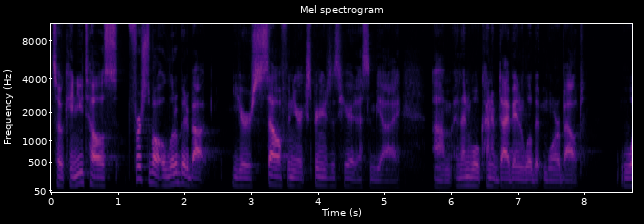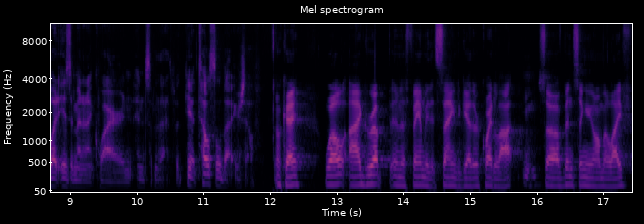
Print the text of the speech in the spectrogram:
so, can you tell us first of all a little bit about yourself and your experiences here at SMBI, um, and then we'll kind of dive in a little bit more about what is a Mennonite choir and, and some of that. But yeah, tell us a little about yourself. Okay. Well, I grew up in a family that sang together quite a lot. So I've been singing all my life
